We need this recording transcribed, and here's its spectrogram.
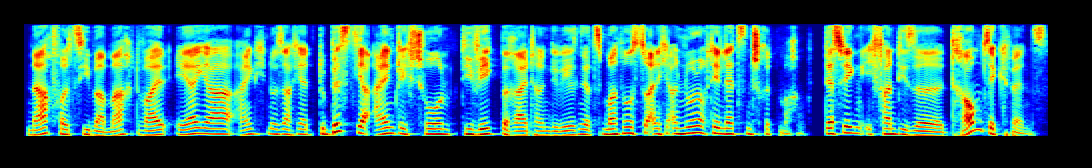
nachvollziehbar macht, weil er ja eigentlich nur sagt, ja, du bist ja eigentlich schon die Wegbereiterin gewesen, jetzt musst du eigentlich auch nur noch den letzten Schritt machen. Deswegen, ich fand diese Traumsequenz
